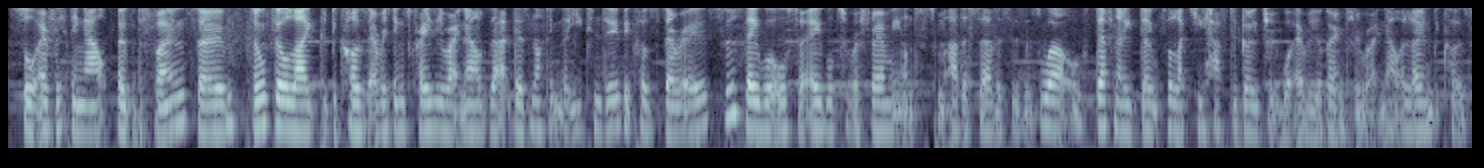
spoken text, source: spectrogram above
sort everything out over the phone. So don't feel like because everything's crazy right now that there's nothing that you can do because there is. They were also able to refer me onto some other services as well. Definitely don't feel like you have to go through whatever you're going through right now alone because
